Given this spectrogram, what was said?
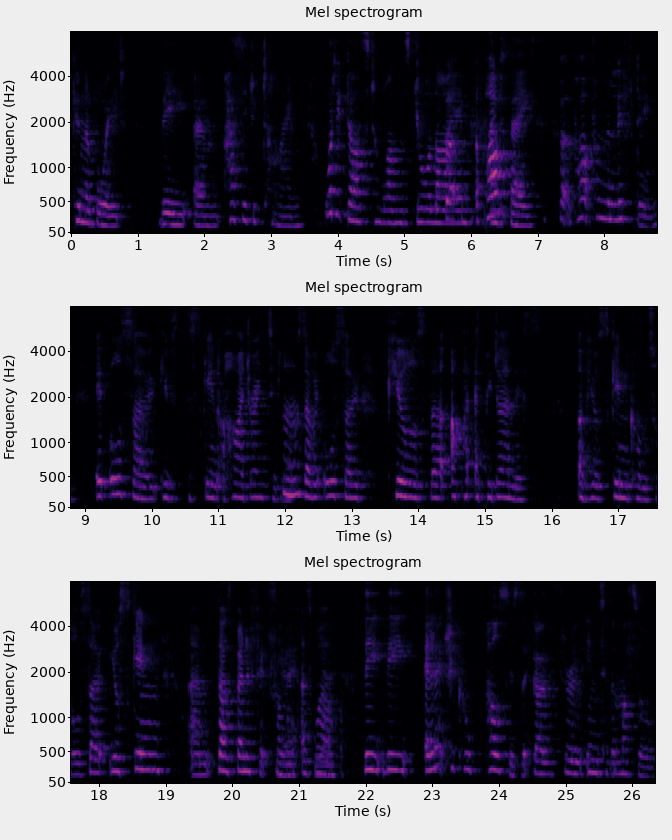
can avoid the um, passage of time. What it does to one's jawline and face. But apart from the lifting, it also gives the skin a hydrated look. So it also cures the upper epidermis of your skin contour. So your skin um, does benefit from Yeah, it as well. yeah. The the electrical pulses that go through into the muscle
